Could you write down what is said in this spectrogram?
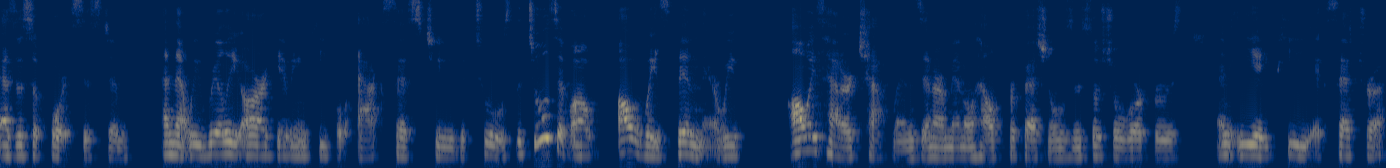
as a support system, and that we really are giving people access to the tools. The tools have all, always been there. We've always had our chaplains and our mental health professionals and social workers and EAP, etc.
